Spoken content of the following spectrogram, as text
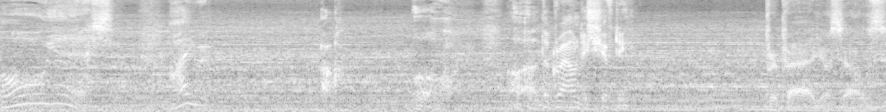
Oh, yes. I. Ah. oh. Uh, the ground is shifting. Prepare yourselves.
